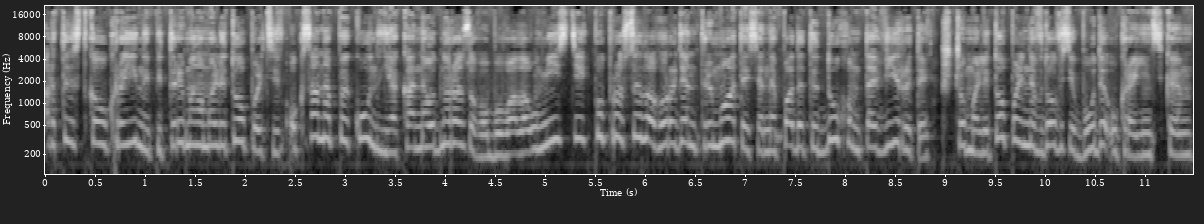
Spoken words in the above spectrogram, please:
артистка України підтримала мелітопольців. Оксана Пекун, яка неодноразово бувала у місті, попросила городян триматися, не падати духом та вірити, що Мелітополь невдовзі буде українським.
